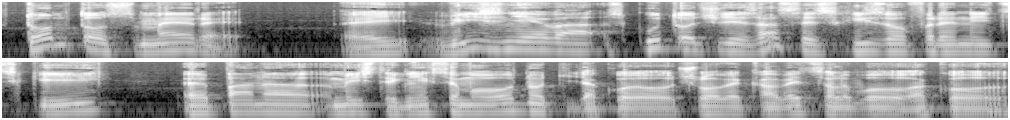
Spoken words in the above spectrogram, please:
V tomto smere ej, vyznieva skutočne zase schizofrenický e, pán Mistrik. Nechcem ho hodnotiť ako človeka vec, alebo ako e,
